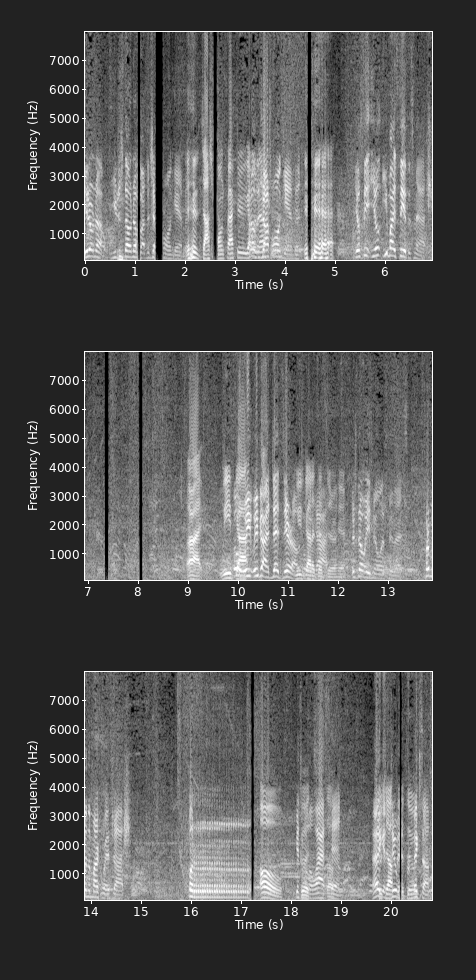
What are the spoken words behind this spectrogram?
You don't know. You just don't know about the Josh Wong Gambit. Josh Wong factor. You got no, the now? Josh Wong Gambit. You'll see. You'll, you might see it this match. All right, we've Oh, got we, we've got a dead zero. we've Oh got a dead zero here. There's no way he's gonna live through this. Put him in the microwave, Josh. Oh, Gets him on the last stuff. hit. Now gets job Doom for Doom. mix-ups.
